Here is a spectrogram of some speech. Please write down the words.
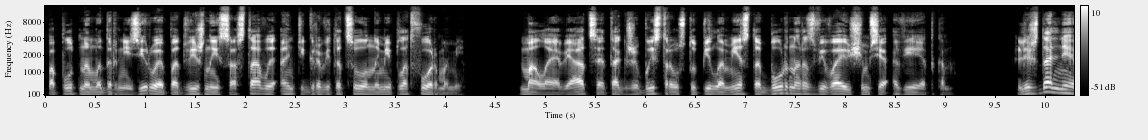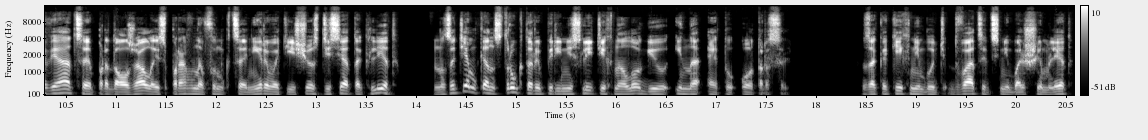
попутно модернизируя подвижные составы антигравитационными платформами. Малая авиация также быстро уступила место бурно развивающимся авиеткам. Лишь дальняя авиация продолжала исправно функционировать еще с десяток лет, но затем конструкторы перенесли технологию и на эту отрасль. За каких-нибудь 20 с небольшим лет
